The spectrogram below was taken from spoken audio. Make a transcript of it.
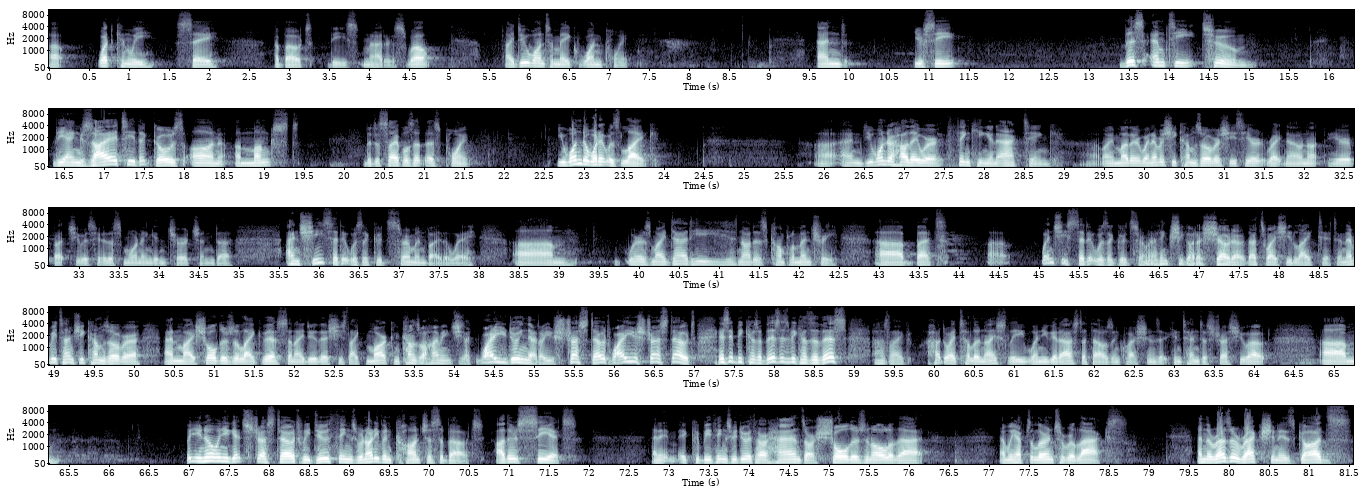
uh, what can we say about these matters? Well, I do want to make one point. And you see, this empty tomb, the anxiety that goes on amongst the disciples at this point, you wonder what it was like. Uh, and you wonder how they were thinking and acting uh, my mother, whenever she comes over, she's here right now, not here, but she was here this morning in church, and uh, and she said it was a good sermon, by the way. Um, whereas my dad, he is not as complimentary, uh, but uh, when she said it was a good sermon, I think she got a shout out. That's why she liked it. And every time she comes over and my shoulders are like this and I do this, she's like, Mark, and comes behind me and she's like, Why are you doing that? Are you stressed out? Why are you stressed out? Is it because of this? Is it because of this? I was like, How do I tell her nicely when you get asked a thousand questions? It can tend to stress you out. Um, but you know, when you get stressed out, we do things we're not even conscious about. Others see it and it, it could be things we do with our hands, our shoulders, and all of that. And we have to learn to relax. And the resurrection is God's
